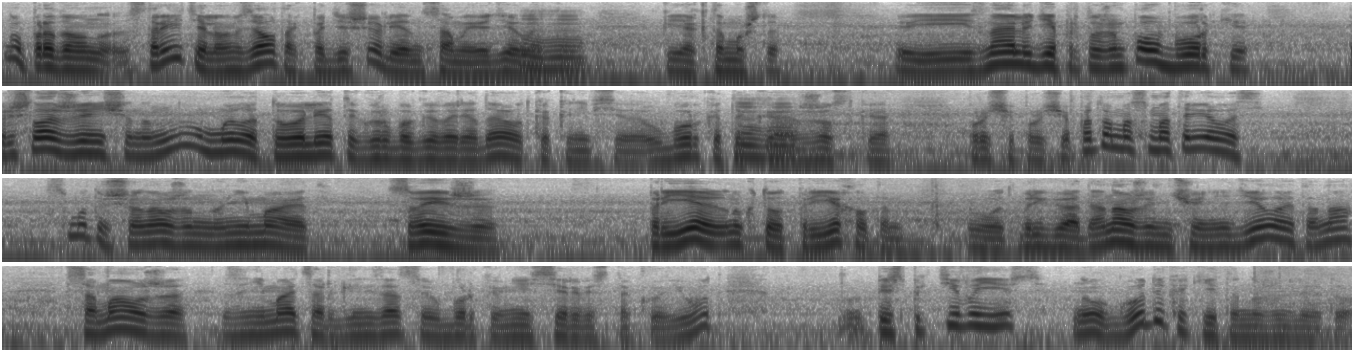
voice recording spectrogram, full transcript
Ну, правда, он строитель, он взял так подешевле, он сам ее делает. Мгм. там. Я к тому, что... И знаю людей, предположим, по уборке. Пришла женщина, ну, мыла туалеты, грубо говоря, да, вот как они все, уборка такая Мгм. жесткая, прочее, прочее. Потом осмотрелась, смотришь, она уже нанимает своих же приехал, ну кто вот приехал там, вот, бригада, она уже ничего не делает, она сама уже занимается организацией уборки, у нее сервис такой. И вот перспектива есть, ну, годы какие-то нужны для этого.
